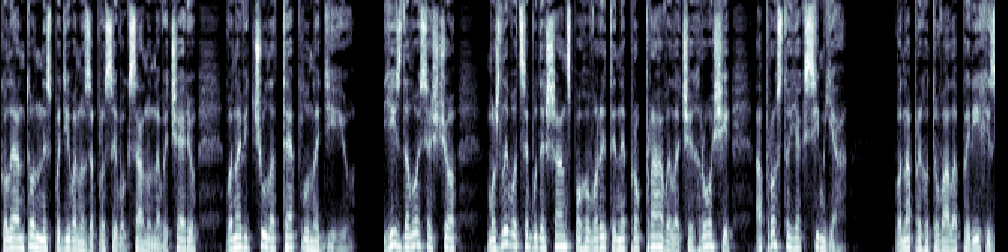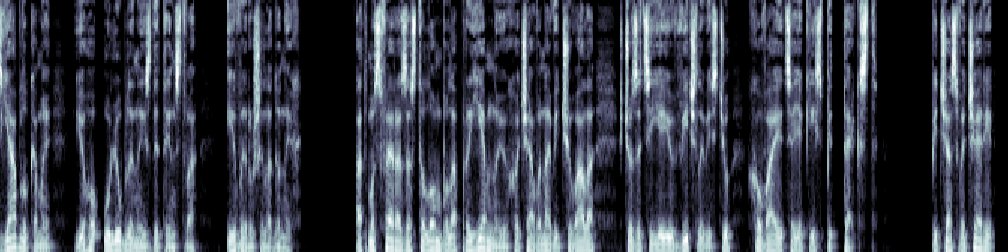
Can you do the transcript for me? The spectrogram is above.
Коли Антон несподівано запросив Оксану на вечерю, вона відчула теплу надію. Їй здалося, що, можливо, це буде шанс поговорити не про правила чи гроші, а просто як сім'я. Вона приготувала пиріг із яблуками, його улюблений з дитинства, і вирушила до них. Атмосфера за столом була приємною, хоча вона відчувала, що за цією ввічливістю ховається якийсь підтекст. Під час вечері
